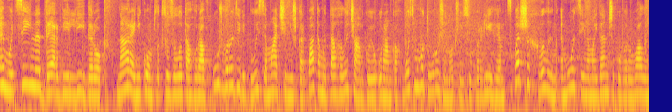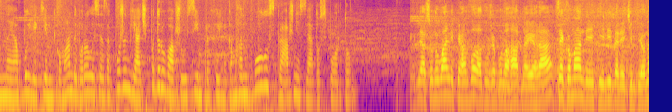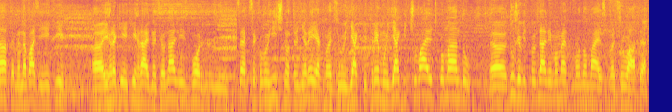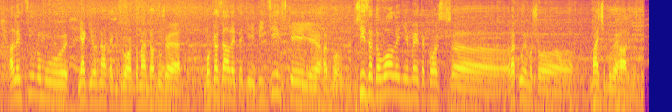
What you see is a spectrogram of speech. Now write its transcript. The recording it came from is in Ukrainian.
Емоційне дербі лідерок на арені комплексу Золота гора в Ужгороді відбулися матчі між Карпатами та Галичанкою у рамках восьмого туру жіночої суперліги. З перших хвилин емоцій на майданчику вирували неабиякі. Команди боролися за кожен м'яч, подарувавши усім прихильникам гандболу справжнє свято спорту. Для шанувальників гандбола дуже була гарна гра. Це команди, які лідери чемпіонатами, на базі яких ігроки, які грають в національній зборні. Це психологічно тренери, як працюють, як підтримують, як відчувають команду. Е, Дуже відповідальний момент воно має спрацювати. Але в цілому, як і одна, так і друга команда дуже показали такий бійцівський е, гандбол. Всі задоволені. Ми також е, рахуємо, що матчі були гарні.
